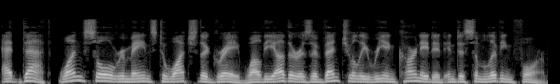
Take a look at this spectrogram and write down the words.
At death, one soul remains to watch the grave while the other is eventually reincarnated into some living form.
